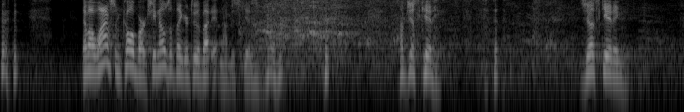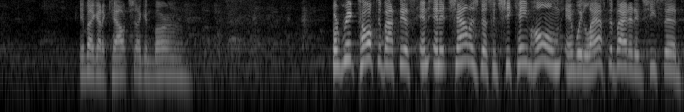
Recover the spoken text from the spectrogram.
now, my wife's from Coburg. She knows a thing or two about it. And I'm just kidding. I'm just kidding. just kidding. Anybody got a couch I can borrow? But Rick talked about this and, and it challenged us. And she came home and we laughed about it. And she said,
